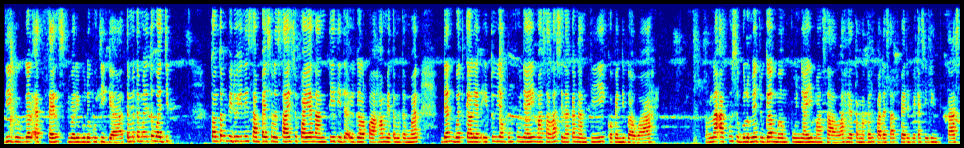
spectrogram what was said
di Google AdSense 2023. Teman-teman itu wajib tonton video ini sampai selesai supaya nanti tidak gagal paham ya teman-teman. Dan buat kalian itu yang mempunyai masalah silahkan nanti komen di bawah. Karena aku sebelumnya juga mempunyai masalah ya teman-teman pada saat verifikasi identitas.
